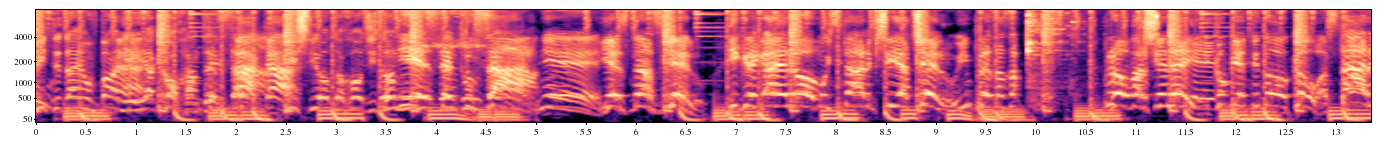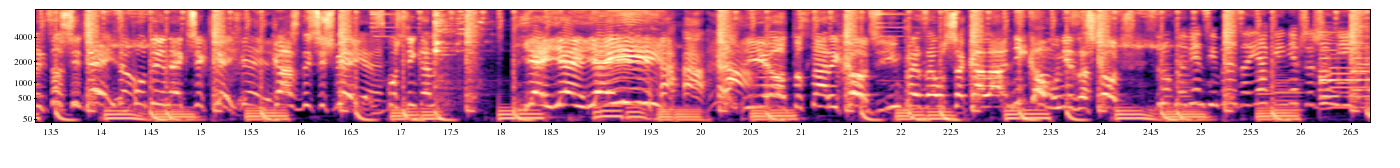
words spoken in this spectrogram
Bity dają w banie, ja kocham ten stan. Jeśli o to chodzi, to nie jestem tu sam. Nie, jest nas wielu. YRO, mój stary przyjacielu. Impreza za... Browar się leje, kobiety dookoła Stary, co się dzieje? Budynek się chwieje Każdy się śmieje. Z głośnika jej, jej, jej! I o to stary chodzi Impreza u szakala nikomu nie zaszkodzi. Zróbmy więc imprezę, jakiej nie przeżył nikt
